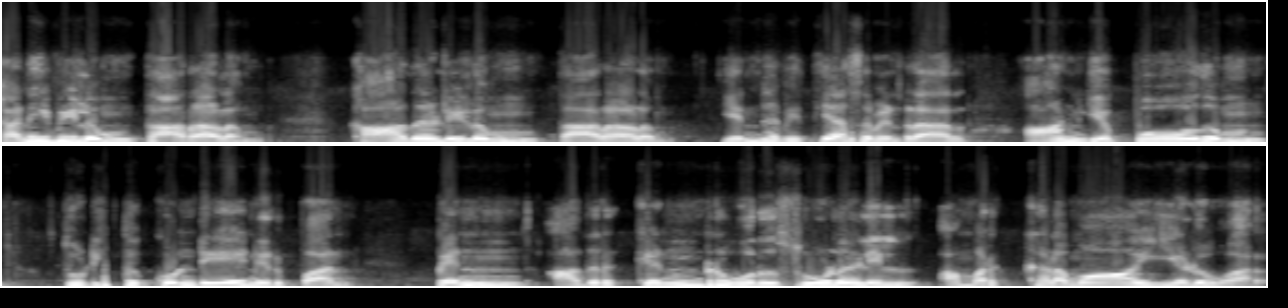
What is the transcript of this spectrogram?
கனிவிலும் தாராளம் காதலிலும் தாராளம். என்ன வித்தியாசம் என்றால் ஆண் எப்போதும் துடித்துக்கொண்டே நிற்பான். பெண் அதற்கென்று ஒரு சூழலில் அமர்க்களமாய் எழுவாள்.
